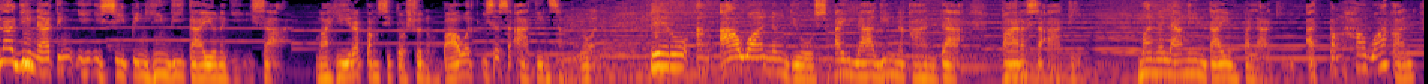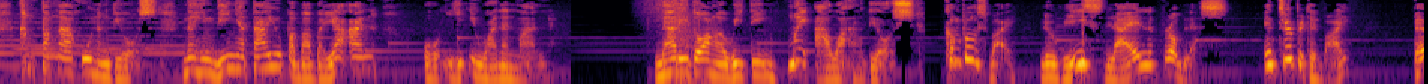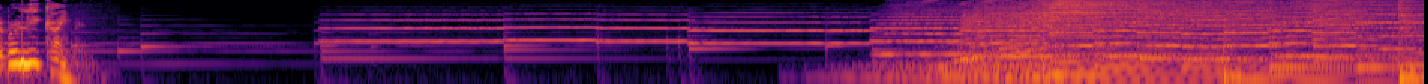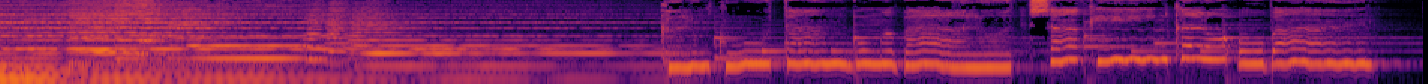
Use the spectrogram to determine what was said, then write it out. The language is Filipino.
Palagi nating iisiping hindi tayo nag-iisa. Mahirap ang sitwasyon ng bawat isa sa atin sa ngayon. Pero ang awa ng Diyos ay laging nakahanda para sa atin. Manalangin tayong palagi at panghawakan ang pangako ng Diyos na hindi niya tayo pababayaan o iiwanan man. Narito ang awiting May Awa ang Diyos, composed by Luis Lyle Robles, interpreted by Beverly Kaiman.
